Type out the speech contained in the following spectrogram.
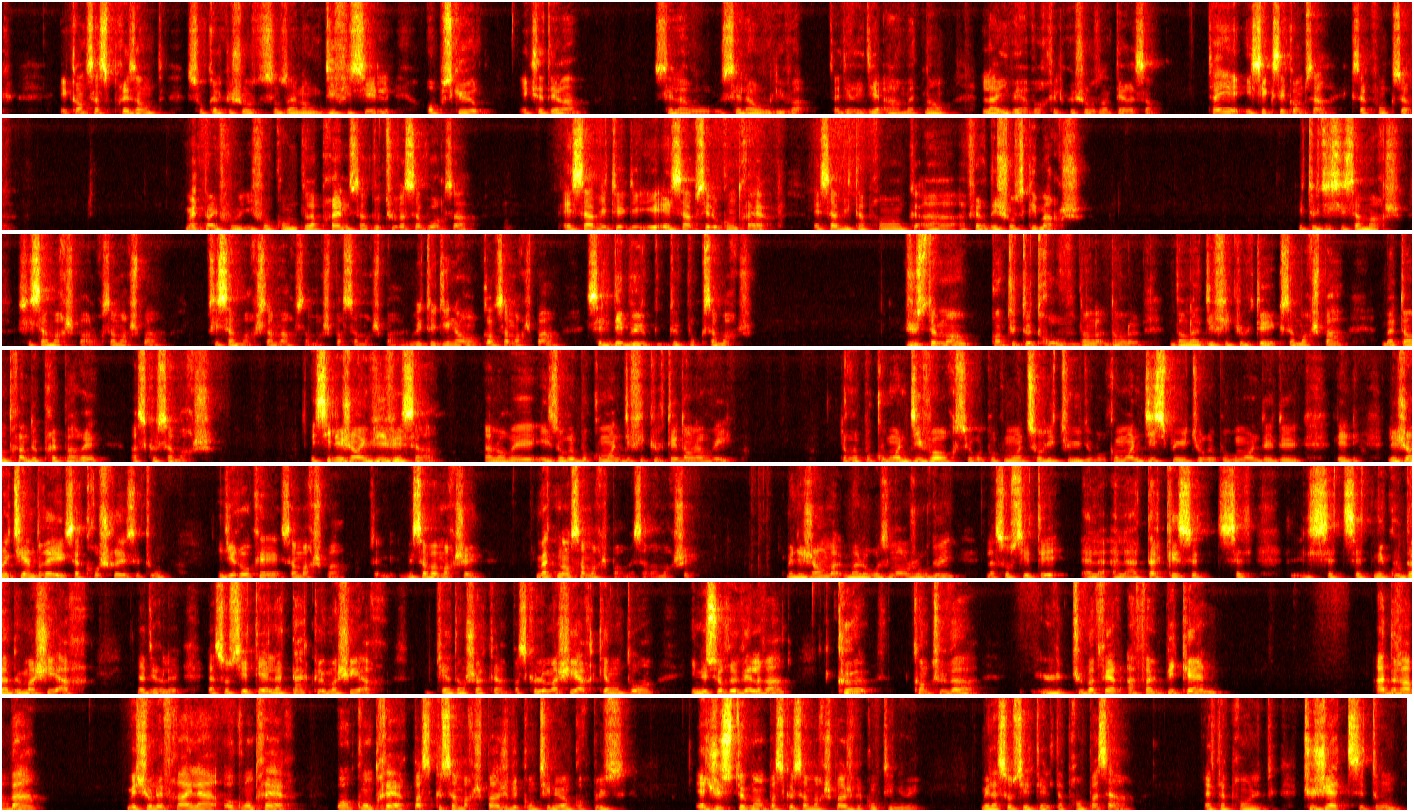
Et quand ça se présente sur quelque chose, sous un angle difficile, obscur, etc., c'est là où, c'est là où il y va. C'est-à-dire, il dit, ah, maintenant, là, il va y avoir quelque chose d'intéressant. Ça y est, il sait que c'est comme ça, que ça fonctionne. Maintenant, il faut, il faut qu'on te l'apprenne, ça. D'où tu vas savoir ça? Et ça, et ça c'est le contraire. Et ça, vite apprend à, à faire des choses qui marchent. Il te dit si ça marche. Si ça marche pas, alors ça marche pas. Si ça marche, ça marche. Ça marche pas, ça marche pas. Lui, il te dit non. Quand ça marche pas, c'est le début pour que ça marche. Justement, quand tu te trouves dans la difficulté et que ça marche pas, ben, tu es en train de préparer à ce que ça marche. Et si les gens vivaient ça, alors ils auraient beaucoup moins de difficultés dans leur vie. Il y aurait beaucoup moins de divorces, il y aurait beaucoup moins de solitude, beaucoup moins de disputes, il y aurait beaucoup moins de. les gens y tiendraient, ils s'accrocheraient, c'est tout. Ils diraient Ok, ça ne marche pas, mais ça va marcher. Maintenant, ça ne marche pas, mais ça va marcher. Mais les gens, malheureusement, aujourd'hui, la société, elle, a attaqué cette, cette, cette, de Mashiach. C'est-à-dire, la société, elle attaque le Mashiach qu'il y a dans chacun. Parce que le Mashiach qui est en toi, il ne se révélera que quand tu vas tu vas faire Afal Piken, Adraba, mais là, au contraire, au contraire, parce que ça ne marche pas, je vais continuer encore plus. Et justement, parce que ça ne marche pas, je vais continuer. Mais la société, elle ne t'apprend pas ça. Elle t'apprend, tu jettes, c'est tout.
